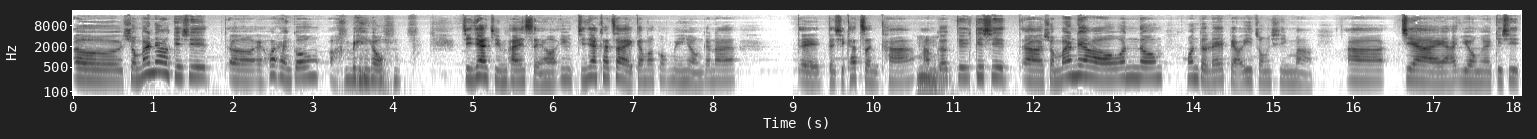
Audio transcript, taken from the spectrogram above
呃，上班了其实呃会发现讲 啊，民雄真正真歹势吼，因为真正较早会感觉讲民雄敢若诶，就是较真卡，嗯、啊，毋过其其实呃上班了后，阮拢阮伫咧表艺中心嘛，啊，食诶啊，用诶，其实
